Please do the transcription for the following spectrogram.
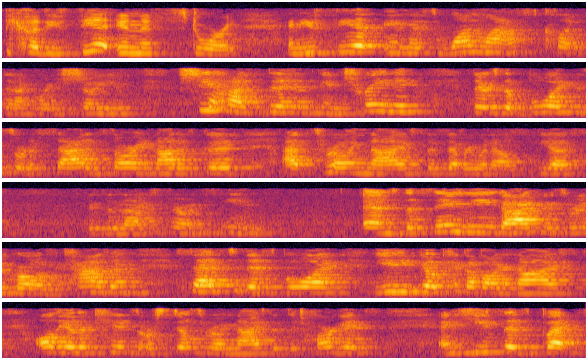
because you see it in this story. And you see it in this one last clip that I'm going to show you. She has been in training. There's a boy who's sort of sad and sorry and not as good at throwing knives as everyone else. Yes, it's a knife throwing scene. And the same mean guy who threw the girl over the chasm says to this boy, You need to go pick up all your knives. All the other kids are still throwing knives at the targets. And he says, But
